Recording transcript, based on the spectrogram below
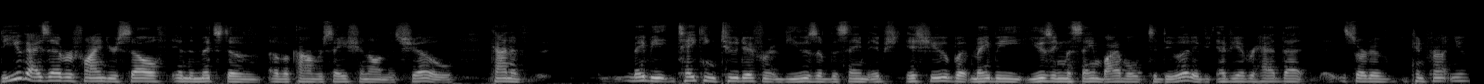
do you guys ever find yourself in the midst of, of a conversation on the show kind of maybe taking two different views of the same issue, but maybe using the same Bible to do it? Have, have you ever had that sort of confront you?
